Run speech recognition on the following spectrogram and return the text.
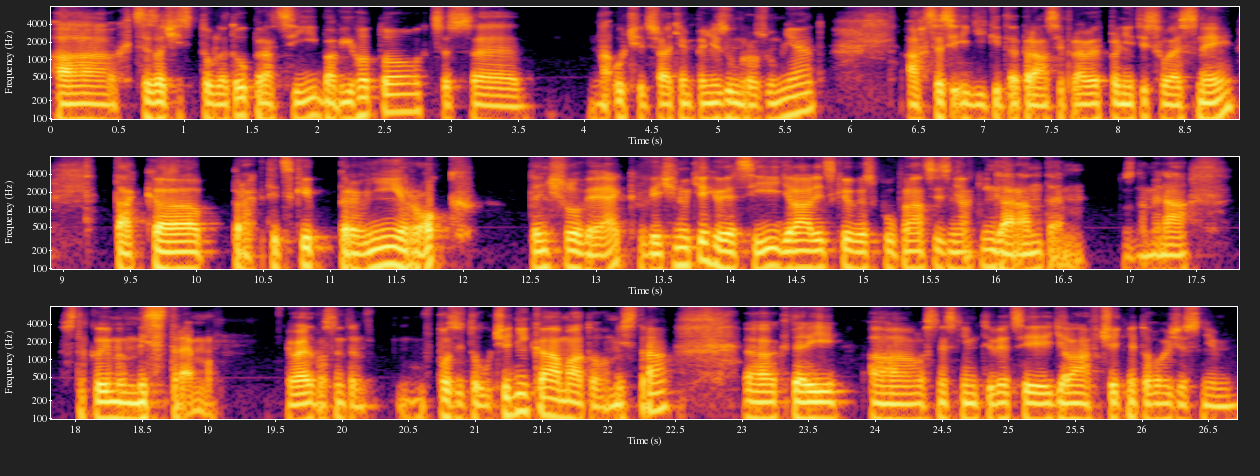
a chce začít s touhletou prací, baví ho to, chce se naučit třeba těm penězům rozumět a chce si i díky té práci právě plnit ty svoje sny, tak prakticky první rok ten člověk většinu těch věcí dělá vždycky ve spolupráci s nějakým garantem. To znamená s takovým mistrem. Jo, je vlastně ten v pozitu učedníka, má toho mistra, eh, který vlastně s ním ty věci dělá, včetně toho, že s ním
